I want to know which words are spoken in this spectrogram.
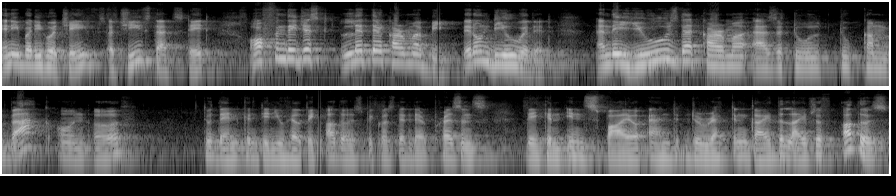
Anybody who achieves, achieves that state, often they just let their karma be. They don't deal with it. And they use that karma as a tool to come back on earth to then continue helping others because then their presence they can inspire and direct and guide the lives of others,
